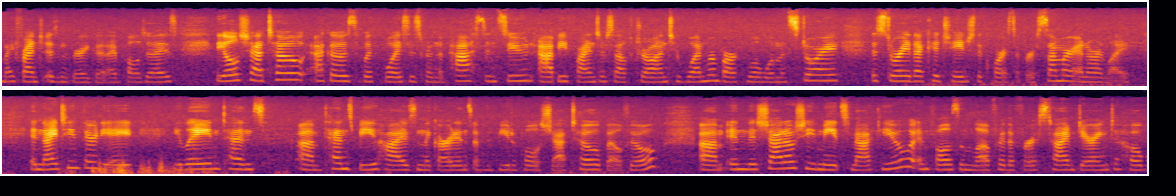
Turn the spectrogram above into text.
My French isn't very good, I apologize. The old chateau echoes with voices from the past and soon Abby finds herself drawn to one remarkable woman's story, a story that could change the course of her summer and her life. In 1938, Elaine tends um, tends beehives in the gardens of the beautiful Chateau Belleville. Um, in the shadow, she meets Matthew and falls in love for the first time, daring to hope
